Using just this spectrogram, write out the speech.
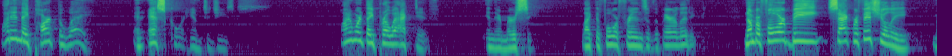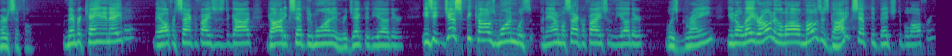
why didn't they part the way and escort him to Jesus? Why weren't they proactive in their mercy, like the four friends of the paralytic? Number four, be sacrificially merciful. Remember Cain and Abel? They offered sacrifices to God. God accepted one and rejected the other. Is it just because one was an animal sacrifice and the other was grain? You know, later on in the law of Moses, God accepted vegetable offerings.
